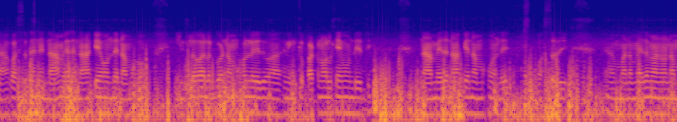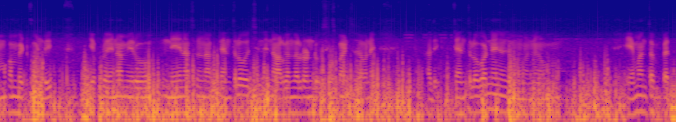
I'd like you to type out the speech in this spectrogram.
నాకు వస్తుందని నా మీద నాకే ఉంది నమ్మకం. ఇంట్లో వాళ్ళకి కూడా నమ్మకం లేదు అసలు ఇంకా పక్కన వాళ్ళకి ఏముండేది నా మీద నాకే నమ్మకం ఉంది వస్తుంది. మన మీద మనం నమ్మకం పెట్టుకోండి. ఎప్పుడైనా మీరు నేను అసలు నాకు టెన్త్లో వచ్చింది నాలుగు వందల రెండు సిక్స్ పాయింట్ సెవెన్ అది టెన్త్లో కూడా నేను నేను ఏమంత పెద్ద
